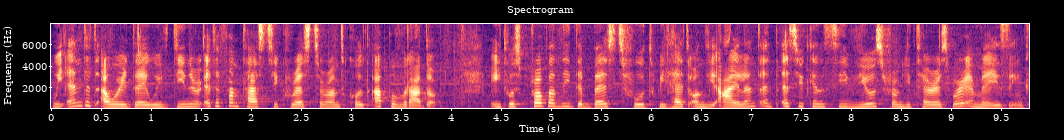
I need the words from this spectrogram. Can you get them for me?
We ended our day with dinner at a fantastic restaurant called Apovrado. It was probably the best food we had on the island and as you can see views from the terrace were amazing.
